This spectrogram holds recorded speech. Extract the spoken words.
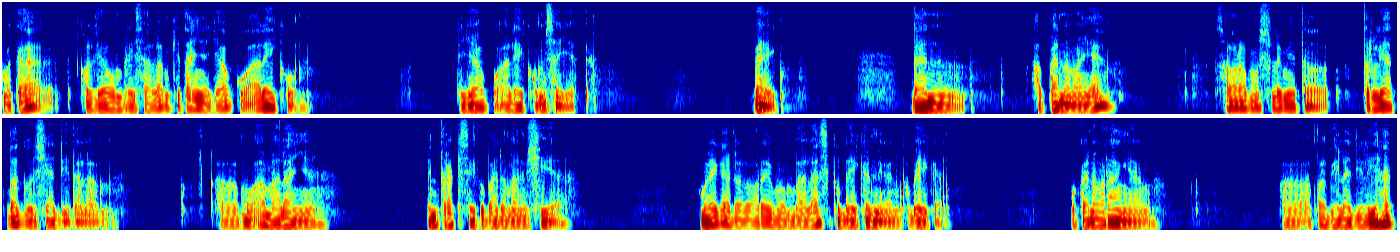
maka kalau dia memberi salam kita hanya jawab waalaikum. Dijawab waalaikum saja. Baik. Dan apa namanya seorang muslim itu terlihat bagus ya di dalam uh, muamalahnya interaksi kepada manusia. Mereka adalah orang yang membalas kebaikan dengan kebaikan. Bukan orang yang uh, apabila dilihat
